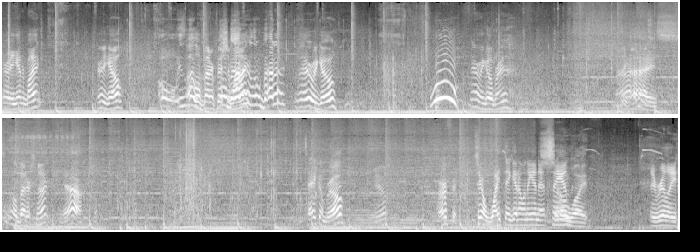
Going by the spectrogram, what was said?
there you get a bite. There you go. Oh, he's a A little better fish little than better, mine. a little better. There we go. Woo! There we go, Brandon. Nice. A little better snook. Yeah. Take him, bro. Yeah. Perfect. See how white they get when they get in that So sand? white. They really,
